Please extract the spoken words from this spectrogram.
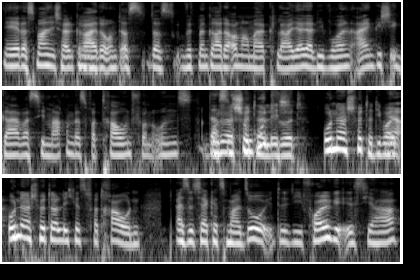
Ja, das meine ich halt gerade. Mhm. Und das, das wird mir gerade auch nochmal klar. Ja, ja, die wollen eigentlich, egal was sie machen, das Vertrauen von uns, dass es schon gut wird. Unerschüttert, die wollen ja. unerschütterliches Vertrauen. Also ich sage jetzt mal so, die Folge ist ja,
